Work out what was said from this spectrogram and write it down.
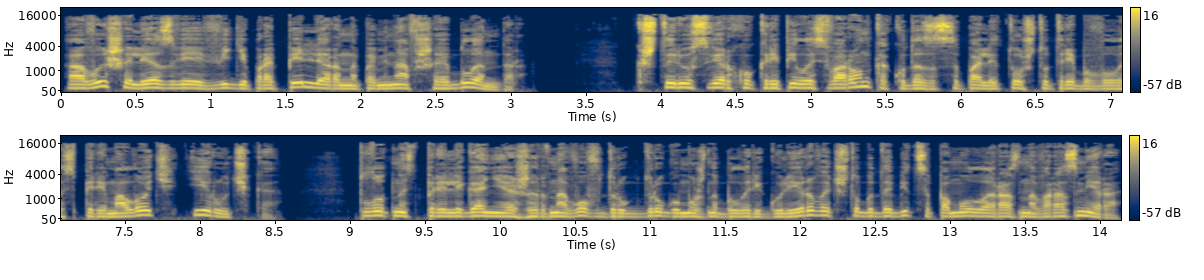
а выше лезвие в виде пропеллера, напоминавшее блендер. К штырю сверху крепилась воронка, куда засыпали то, что требовалось перемолоть, и ручка. Плотность прилегания жерновов друг к другу можно было регулировать, чтобы добиться помола разного размера,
